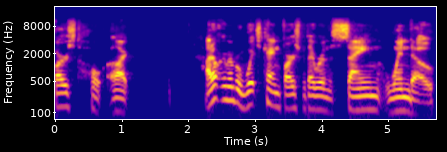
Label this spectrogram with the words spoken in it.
first ho- like. I don't remember which came first, but they were in the same window.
